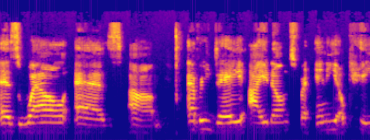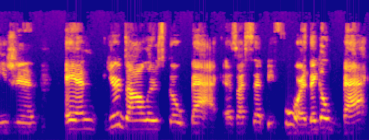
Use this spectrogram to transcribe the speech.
as well as um, everyday items for any occasion. And your dollars go back, as I said before, they go back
